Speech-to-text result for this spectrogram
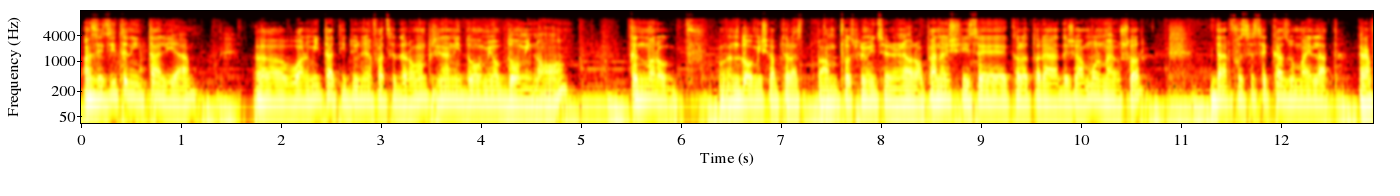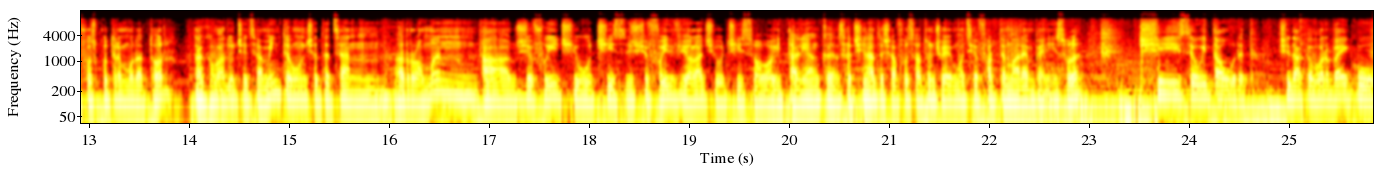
am simțit în Italia uh, o anumită atitudine față de român prin anii 2008-2009, când, mă rog, în 2007 am fost primiți în Uniunea Europeană și se călătorea deja mult mai ușor, dar fusese cazul mai lat, care a fost cu tremurător. Dacă uh-huh. vă aduceți aminte, un cetățean român a jefuit și ucis, jefuit, violat și ucis o italiancă însărcinată și a fost atunci o emoție foarte mare în peninsulă și se uita urât. Și dacă vorbeai cu uh,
